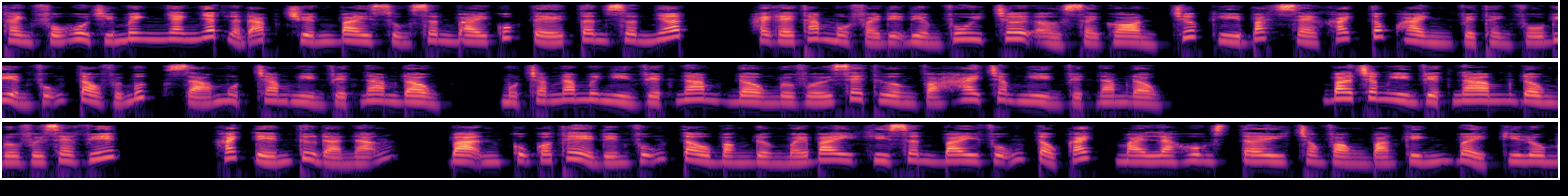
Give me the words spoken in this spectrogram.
thành phố Hồ Chí Minh nhanh nhất là đáp chuyến bay xuống sân bay quốc tế Tân Sơn Nhất, hãy ghé thăm một vài địa điểm vui chơi ở Sài Gòn trước khi bắt xe khách tốc hành về thành phố biển Vũng Tàu với mức giá 100.000 Việt Nam đồng, 150.000 Việt Nam đồng đối với xe thường và 200.000 Việt Nam đồng. 300.000 Việt Nam đồng đối với xe VIP. Khách đến từ Đà Nẵng, bạn cũng có thể đến Vũng Tàu bằng đường máy bay khi sân bay Vũng Tàu cách Myla La Homestay trong vòng bán kính 7 km.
